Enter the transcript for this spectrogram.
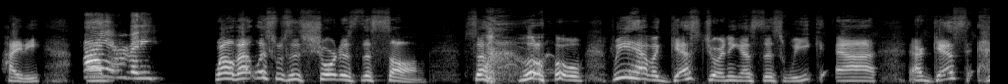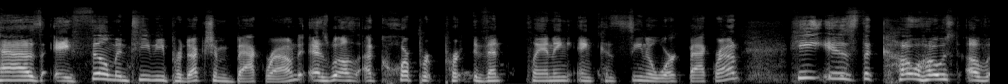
Heidi. Hi, Um, everybody. well, that list was as short as this song. So we have a guest joining us this week. Uh, our guest has a film and TV production background, as well as a corporate per- event planning and casino work background. He is the co-host of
